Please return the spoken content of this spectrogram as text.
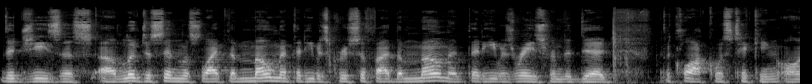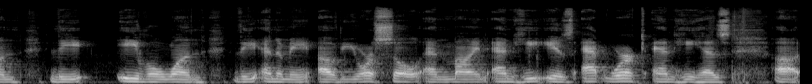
that Jesus uh, lived a sinless life, the moment that he was crucified, the moment that he was raised from the dead, the clock was ticking on the evil one, the enemy of your soul and mine. And he is at work and he has uh,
